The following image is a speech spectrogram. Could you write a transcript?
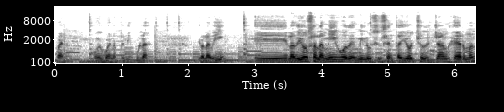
bueno, muy buena película. Yo la vi. La diosa al amigo de 1968 de John Herman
